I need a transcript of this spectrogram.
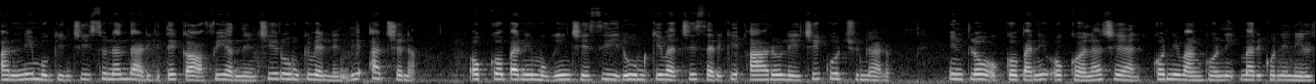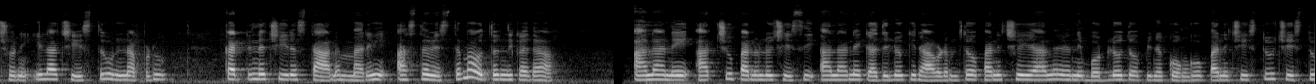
అన్నీ ముగించి సునంద అడిగితే కాఫీ అందించి రూమ్కి వెళ్ళింది అర్చన. ఒక్కో పని ముగించేసి రూమ్కి వచ్చేసరికి ఆరు లేచి కూర్చున్నాడు. ఇంట్లో ఒక్కో పని ఒక్కోలా చేయాలి. కొన్ని వంకొని మరికొన్ని నిల్చొని ఇలా చేస్తూ ఉన్నప్పుడు కట్టిన చీర స్థానం మరి అస్తవ్యస్తం అవుతుంది కదా. అలానే అచ్చు పనులు చేసి అలానే గదిలోకి రావడంతో పని చేయాలని బొడ్లో దోపిన కొంగు పని చేస్తూ చేస్తూ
